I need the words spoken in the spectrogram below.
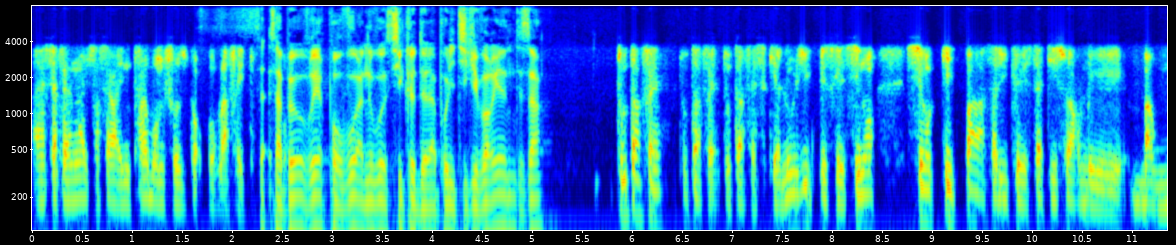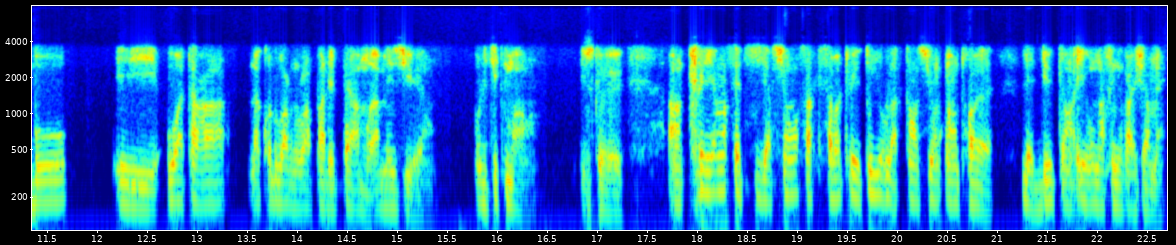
à un certain âge, ça sera une très bonne chose pour, pour l'Afrique. Ça, ça peut ouvrir pour vous un nouveau cycle de la politique ivoirienne, c'est ça? Tout à fait, tout à fait, tout à fait. Ce qui est logique, puisque sinon, si on quitte pas, ça dit que cette histoire de Bagbo et Ouattara, la Côte d'Ivoire n'aura pas de paix à à mes yeux, hein, politiquement. Puisque en créant cette situation, ça, ça va créer toujours la tension entre les deux camps et on n'en finira jamais.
